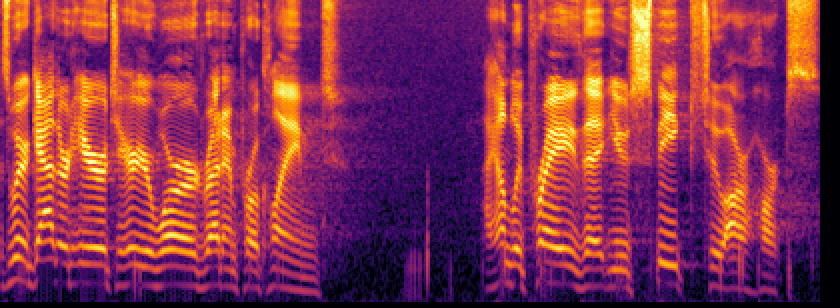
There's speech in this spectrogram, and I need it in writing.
as we are gathered here to hear your word read and proclaimed, I humbly pray that you speak to our hearts.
